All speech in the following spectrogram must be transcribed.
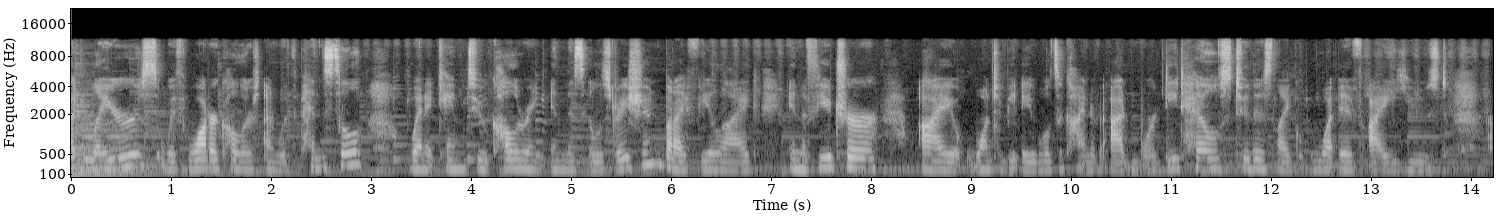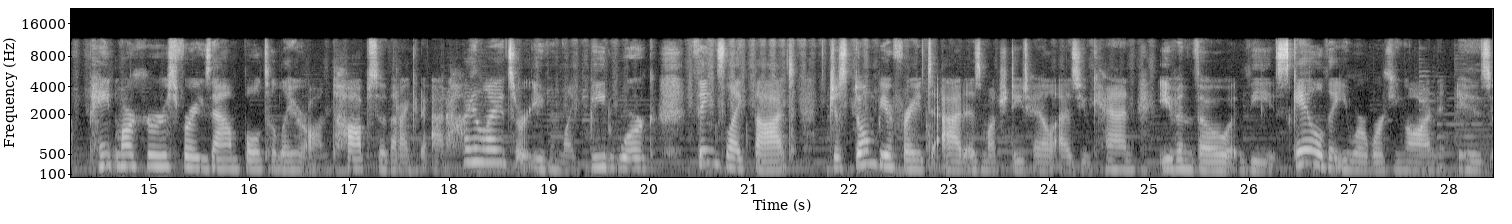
Add layers with watercolors and with pencil when it came to coloring in this illustration, but I feel like in the future I want to be able to kind of add more details to this, like what if I used uh, paint markers, for example, to layer on top so that I could add highlights or even like beadwork, things like that. Just don't be afraid to add as much detail as you can, even though the scale that you are working on is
